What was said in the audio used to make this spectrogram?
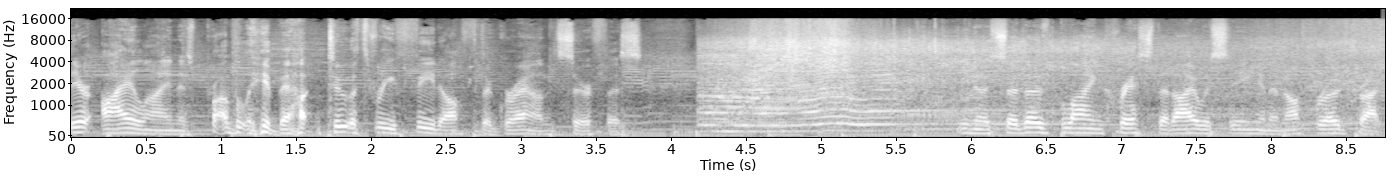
Their eye line is probably about two or three feet off the ground surface. You know, so those blind crests that I was seeing in an off-road truck,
